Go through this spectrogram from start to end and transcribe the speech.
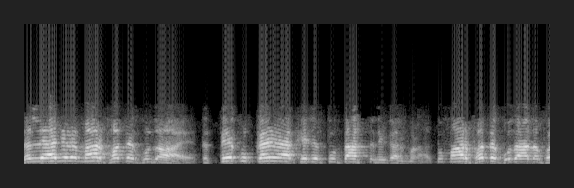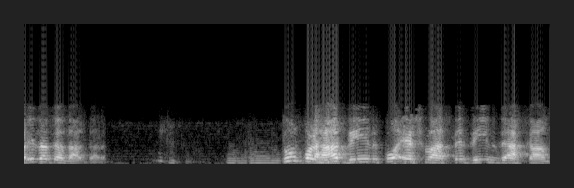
دلیا جڑے معرفت خدا ہے۔ تے تے کو کہے آکھے جو تو دست نہیں کر بنا۔ تو معرفت خدا دا فریضہ تے ادا کر۔ تو پڑھا دین کو اس واسطے دین دے احکام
